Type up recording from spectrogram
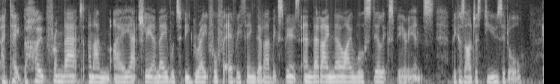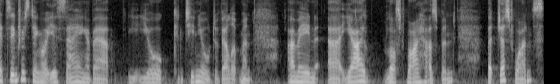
I take the hope from that, and I'm, I actually am able to be grateful for everything that I've experienced and that I know I will still experience because I'll just use it all. It's interesting what you're saying about your continual development. I mean, uh, yeah, I lost my husband, but just once.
